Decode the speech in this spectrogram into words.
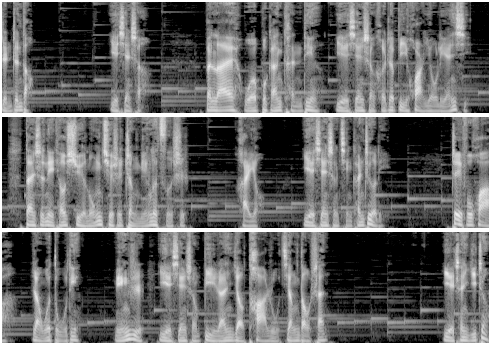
认真道：“叶先生，本来我不敢肯定叶先生和这壁画有联系，但是那条血龙却是证明了此事。还有，叶先生，请看这里，这幅画让我笃定。”明日，叶先生必然要踏入江道山。叶琛一怔，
